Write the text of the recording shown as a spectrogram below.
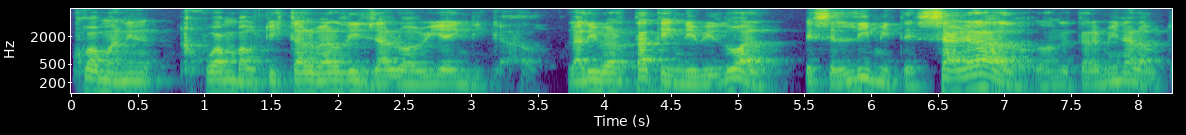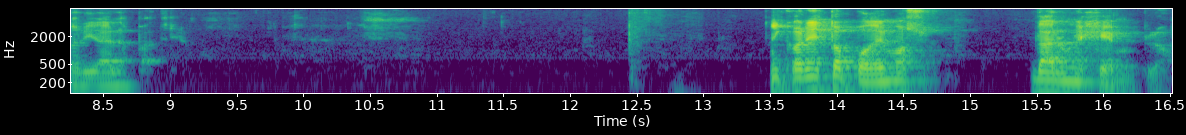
Juan, Bautista Alberdi ya lo había indicado. La libertad individual es el límite sagrado donde termina la autoridad de la patria. Y con esto podemos dar un ejemplo.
